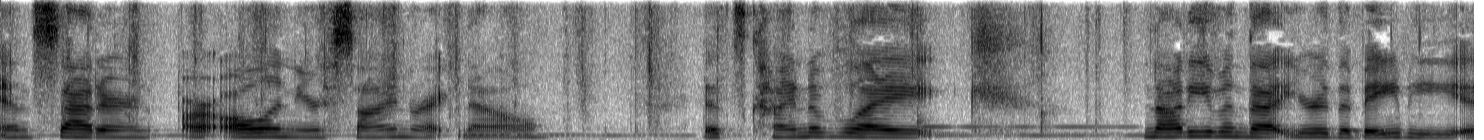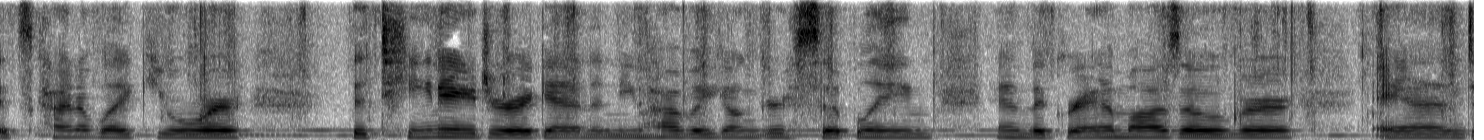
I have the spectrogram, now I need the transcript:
and Saturn are all in your sign right now. It's kind of like not even that you're the baby, it's kind of like you're the teenager again and you have a younger sibling and the grandma's over and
